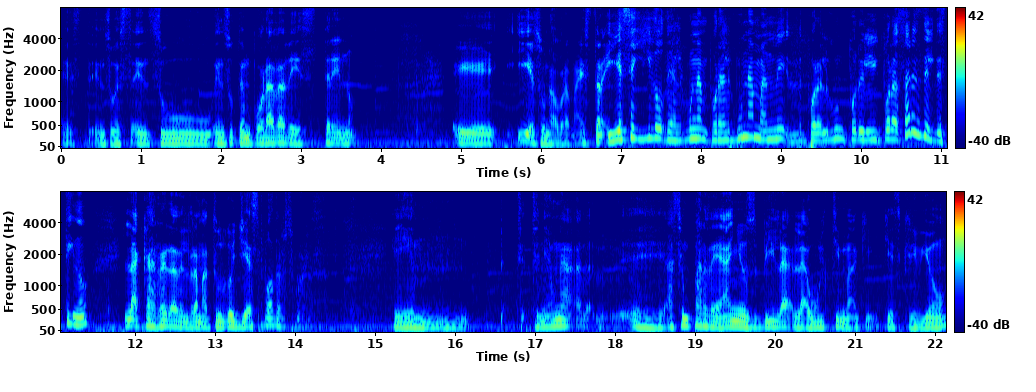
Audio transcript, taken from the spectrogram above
este, en, su, en, su, en su temporada de estreno. eh, y es una obra maestra. Y he seguido de alguna, por alguna manera, por algún, por el, por azares del destino, la carrera del dramaturgo Jess Buttersworth. Eh, tenía una eh, hace un par de años vi la, la última que, que escribió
